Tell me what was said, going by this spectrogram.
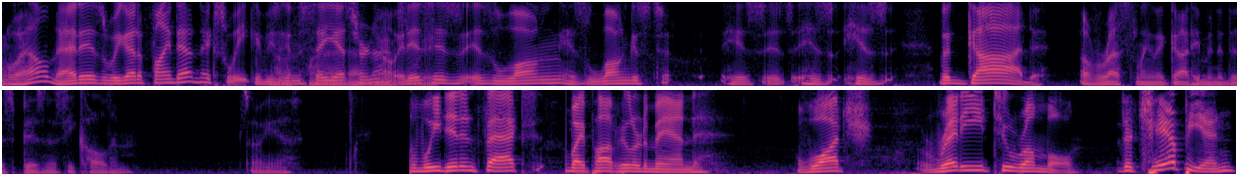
Well, that is we got to find out next week if he's going to say yes or no. It is week. his his long his longest his his his his the god of wrestling that got him into this business. He called him. So yes, we did in fact, by popular demand, watch Ready to Rumble. The champion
